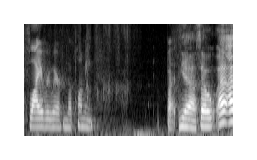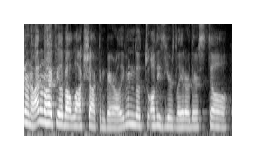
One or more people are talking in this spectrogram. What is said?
fly everywhere from the plumbing. But Yeah, so I, I don't know. I don't know how I feel about Lock, Shock, and Barrel. Even though t- all these years later, they're still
